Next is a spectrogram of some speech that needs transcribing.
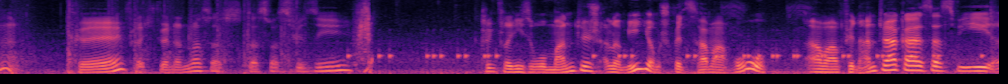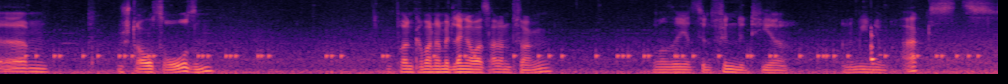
Hm. Okay, vielleicht wäre dann was das, das was für sie. Klingt vielleicht nicht so romantisch. Aluminiumspitzhammer. Oh. Aber für den Handwerker ist das wie ähm, ein Strauß Rosen. Und vor allem kann man damit länger was anfangen. Wenn man sie jetzt den findet hier. Aluminium Axt.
